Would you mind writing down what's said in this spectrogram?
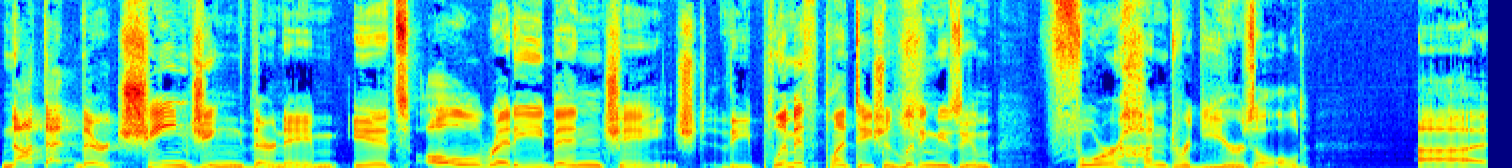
Not that they're changing their name; it's already been changed. The Plimoth Plantation Living Museum, four hundred years old, uh,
